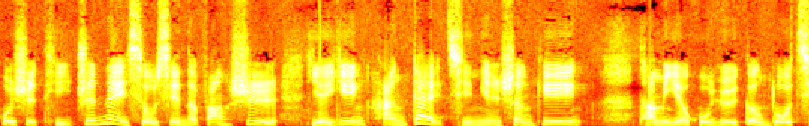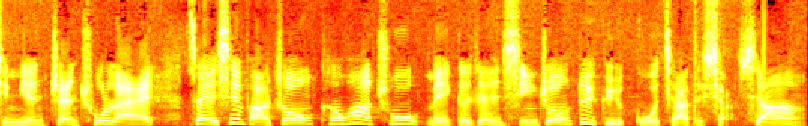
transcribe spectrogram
或是体制内修宪的方式，也应涵盖青年声音。他们也呼吁更多青年站出来，在宪法中刻画出每个人心中对于国家的想象。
